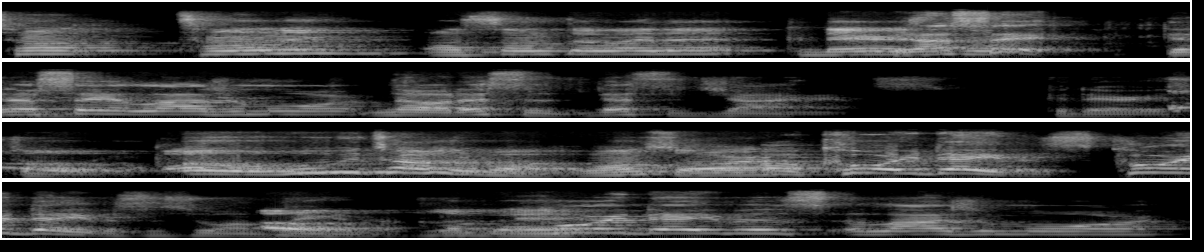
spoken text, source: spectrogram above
Tony or something like that. Kadarius. Did I say? Did I say Elijah Moore? No, that's a that's the Giants. Kadarius oh, Oh, who are we talking about? I'm sorry. Oh, Corey Davis. Corey Davis is who I'm oh, thinking of. Corey Davis, Elijah Moore,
